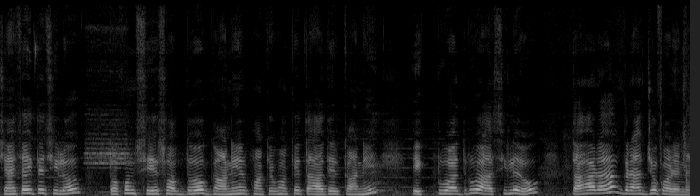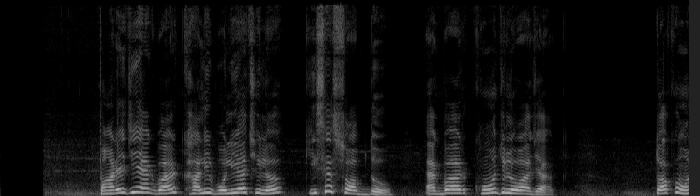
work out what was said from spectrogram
চেঁচাইতেছিল, তখন সে শব্দ গানের ফাঁকে ফাঁকে তাহাদের কানে একটু আদ্রু আসিলেও তাহারা গ্রাহ্য করে না পাঁড়েজি একবার খালি বলিয়াছিল কিসের শব্দ? একবার খোঁজ লওয়া যাক। তখন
